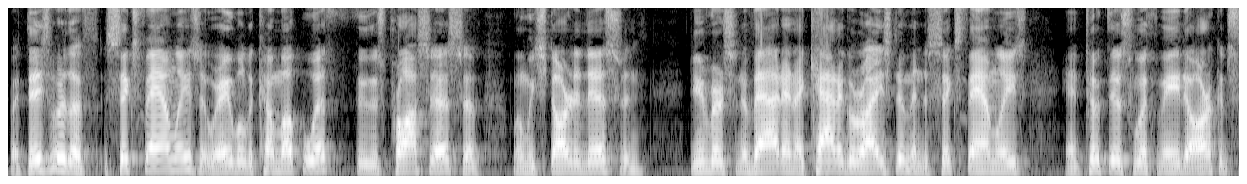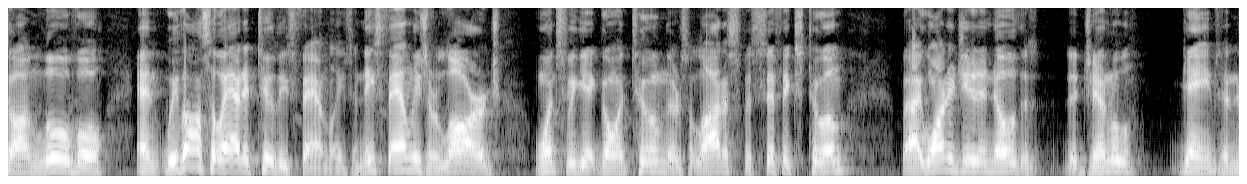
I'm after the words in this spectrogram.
But these were the six families that we're able to come up with through this process of when we started this and the University of Nevada, and I categorized them into six families and took this with me to Arkansas and Louisville. And we've also added to these families, and these families are large once we get going to them. There's a lot of specifics to them, but I wanted you to know the, the general games, and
